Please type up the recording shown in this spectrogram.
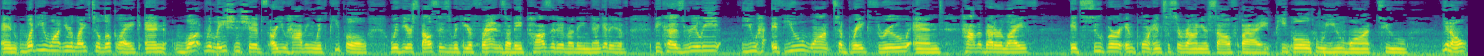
and what do you want your life to look like and what relationships are you having with people with your spouses with your friends are they positive are they negative because really you if you want to break through and have a better life it's super important to surround yourself by people who you want to you know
